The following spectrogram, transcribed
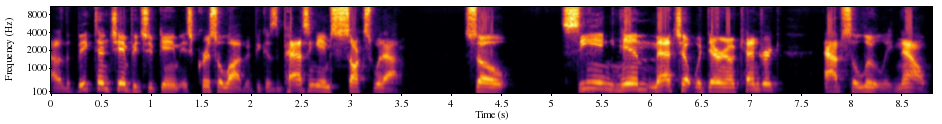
out of the Big Ten championship game is Chris Olave because the passing game sucks without him. So seeing him match up with Derion Kendrick, absolutely. Now,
